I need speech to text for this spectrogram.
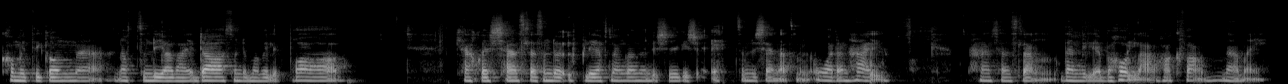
kommit igång med något som du gör varje dag som du mår väldigt bra av. Kanske en känsla som du har upplevt någon gång under 2021 som du känner att men, åh, den här här känslan, den vill jag behålla och ha kvar med mig.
